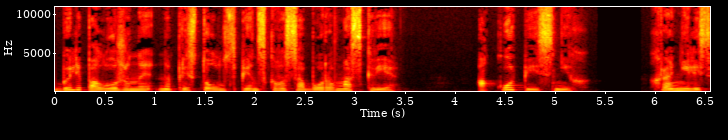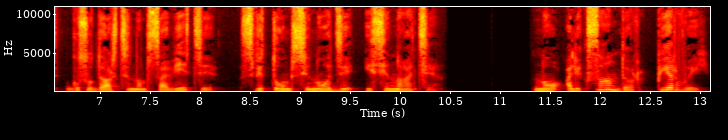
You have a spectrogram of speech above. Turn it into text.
были положены на престол Успенского собора в Москве, а копии с них хранились в Государственном совете, Святом Синоде и Сенате. Но Александр I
